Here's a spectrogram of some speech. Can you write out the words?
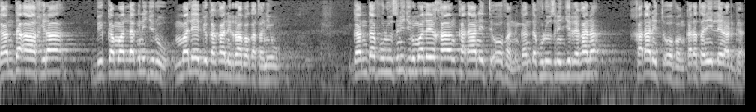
ganda aakhiraa bikka mallaqni jiru malee bikka kan irraa baqataniiwu ganda fuluusni jiru malee kaan kadhaan itti oofan. Ganda fuluusni jirre kana kadhaan itti oofan. Kadhataniilleen argan.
